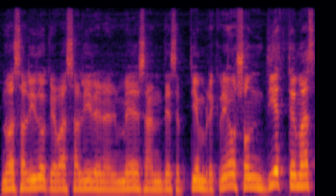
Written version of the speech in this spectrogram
no ha salido, que va a salir en el mes de septiembre, creo. Son 10 temas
